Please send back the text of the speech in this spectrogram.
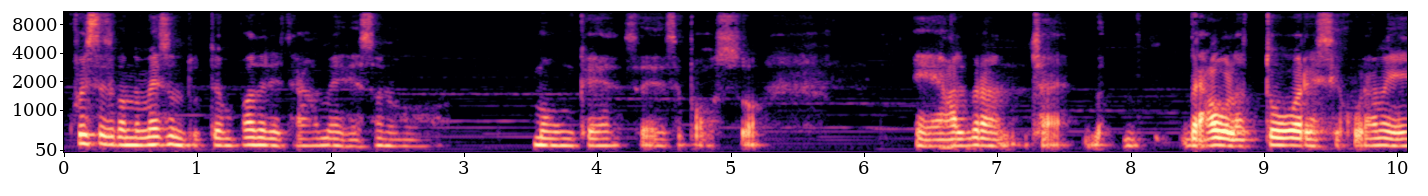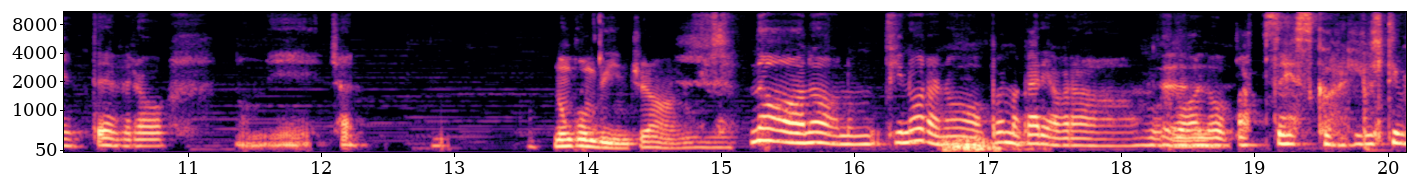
Queste secondo me sono tutte un po' delle trame che sono monche, se, se posso. E Albran, cioè, bravo l'attore sicuramente, però non mi... Cioè, non convince. Ah, No, no, non, finora no, poi magari avrà un eh. ruolo pazzesco nell'ultimo,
